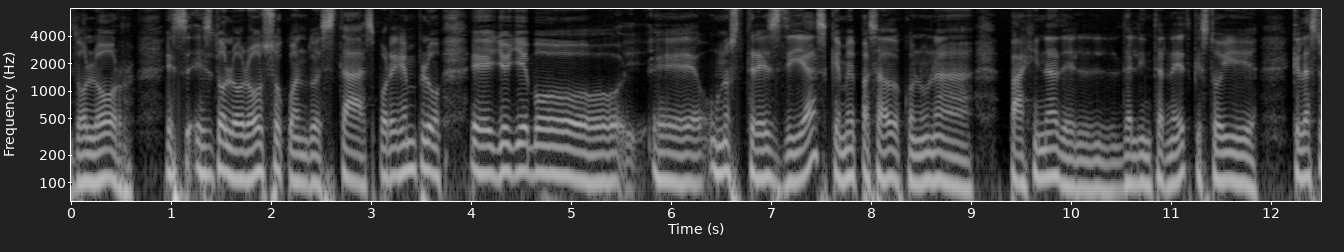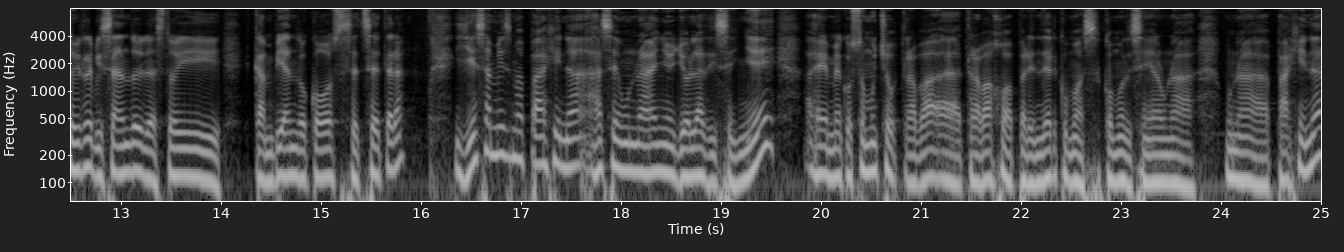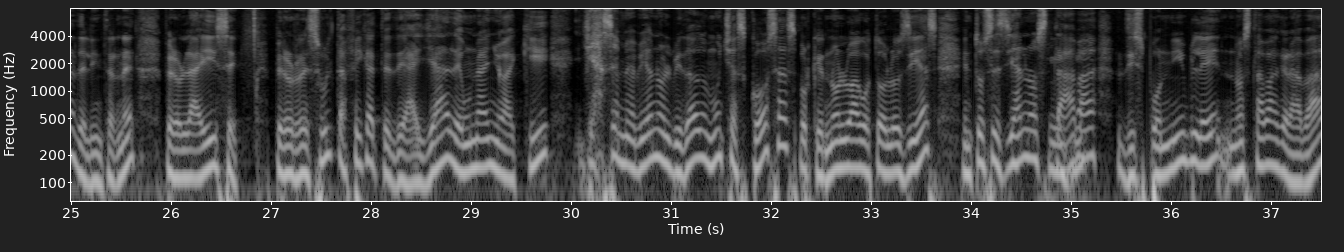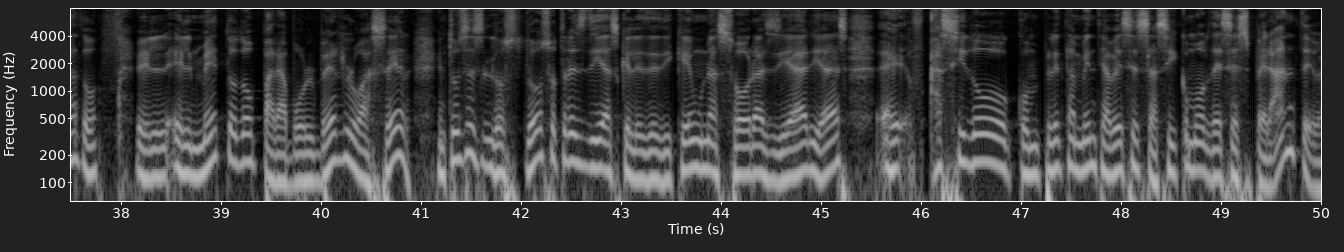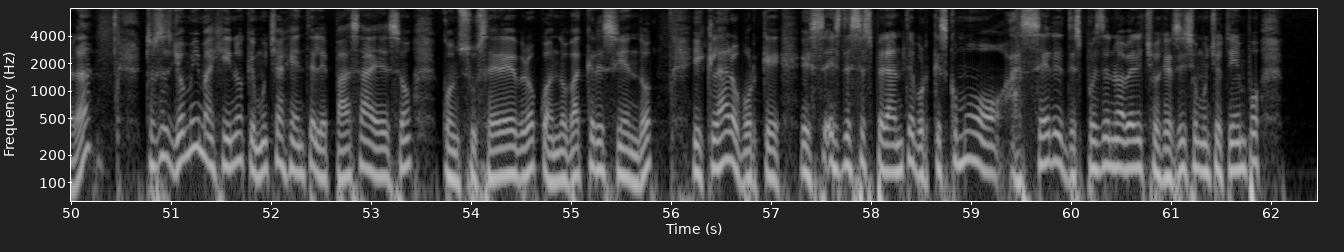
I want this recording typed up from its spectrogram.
dolor. Es, es, doloroso cuando estás. Por ejemplo, eh, yo llevo eh, unos tres días que me he pasado con una página del, del, internet que estoy que la estoy revisando y la estoy cambiando cosas, etcétera. Y esa misma página hace un año yo la diseñé, eh, me costó mucho trabajo aprender cómo, cómo diseñar una, una, página del internet, pero la hice. Pero resulta, fíjate, de allá, de un año aquí, ya se me habían olvidado muchas cosas porque no lo hago todos los días, entonces ya no estaba disponible, no estaba grabado el, el método para volverlo a hacer. Entonces los dos o tres días que le dediqué unas horas diarias, eh, ha sido completamente a veces así como desesperante, ¿verdad? Entonces yo me imagino que mucha gente le pasa eso con su cerebro cuando va creciendo y claro, porque es, es desesperante porque es como hacer después de no haber hecho ejercicio mucho tiempo,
